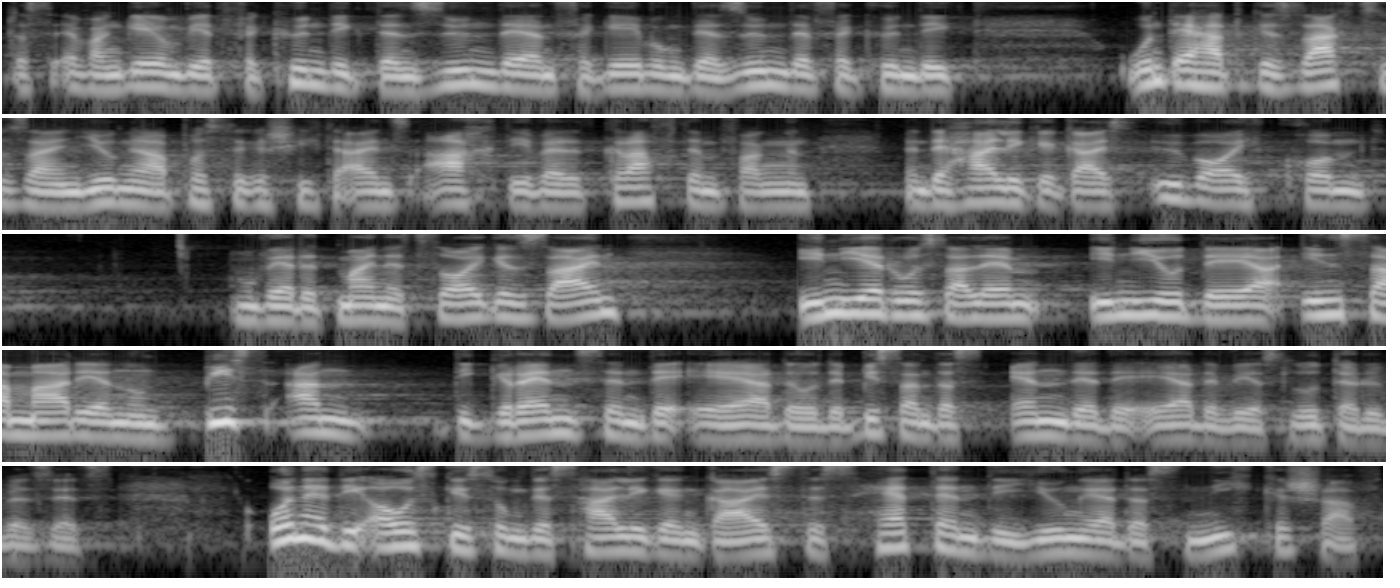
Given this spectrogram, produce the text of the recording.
das Evangelium wird verkündigt, den Sündern, Vergebung der Sünde verkündigt. Und er hat gesagt zu seinen Jüngern, Apostelgeschichte 1,8, ihr werdet Kraft empfangen, wenn der Heilige Geist über euch kommt und werdet meine Zeugen sein in Jerusalem, in Judäa, in Samarien und bis an die Grenzen der Erde oder bis an das Ende der Erde, wie es Luther übersetzt. Ohne die Ausgießung des Heiligen Geistes hätten die Jünger das nicht geschafft.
